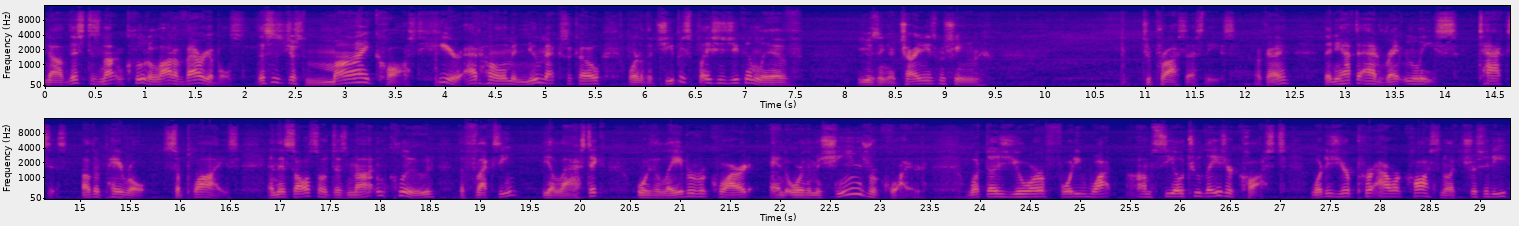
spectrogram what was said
Now, this does not include a lot of variables. This is just my cost here at home in New Mexico, one of the cheapest places you can live, using a Chinese machine to process these. Okay? Then you have to add rent and lease, taxes, other payroll, supplies. And this also does not include the flexi, the elastic, or the labor required and or the machines required. What does your 40 watt um, CO2 laser cost? What is your per hour cost in electricity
